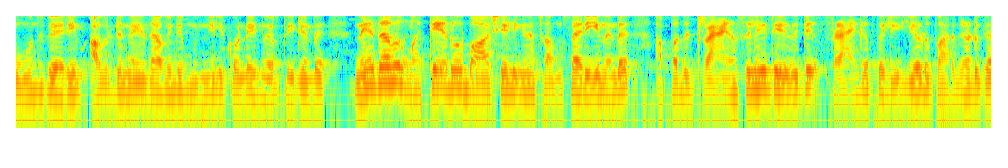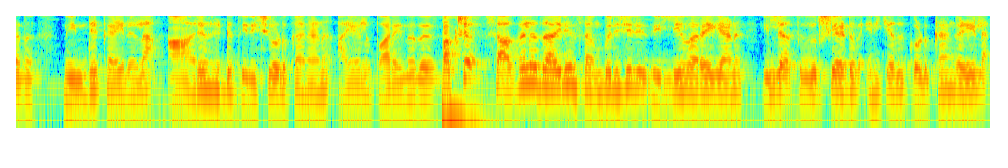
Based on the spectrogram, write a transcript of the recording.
മൂന്ന് പേരെയും അവരുടെ നേതാവിന്റെ മുന്നിൽ കൊണ്ടുപോയി നിർത്തിയിട്ടുണ്ട്. നേതാവ് മറ്റേതോ ഭാഷയിൽ ഇങ്ങനെ സംസാരിക്കുന്നുണ്ട്. അപ്പൊ അത് ട്രാൻസ്ലേറ്റ് ചെയ്തിട്ട് ഫ്രാങ്ക് ഇപ്പൊ ലില്ലിയോട് പറഞ്ഞു കൊടുക്കുകയാണ്. നിന്റെ കയ്യിലുള്ള ആരോ ഹെഡ് തിരിച്ചു കൊടുക്കാനാണ് അയാൾ പറയുന്നത്. പക്ഷെ സകല ധൈര്യം സംഭരിച്ചിട്ട് ലില്ലി പറയുകയാണ് ഇല്ല തീർച്ചയായിട്ടും എനിക്കത് കൊടുക്കാൻ കഴിയില്ല.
